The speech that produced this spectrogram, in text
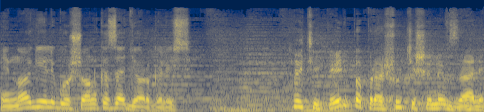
И ноги лягушонка задергались. «А теперь попрошу тишины в зале».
